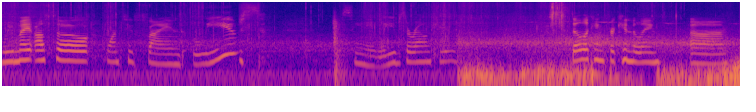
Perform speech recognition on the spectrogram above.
we might also want to find leaves. See any leaves around here? Still looking for kindling. Um,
